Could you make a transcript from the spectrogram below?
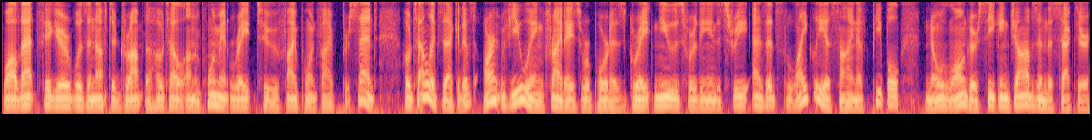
While that figure was enough to drop the hotel unemployment rate to 5.5%, hotel executives aren't viewing Friday's report as great news for the industry, as it's likely a sign of people no longer seeking jobs in the sector,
